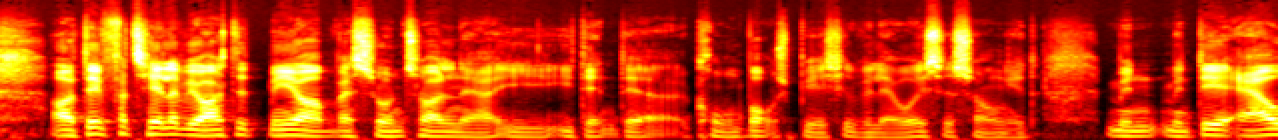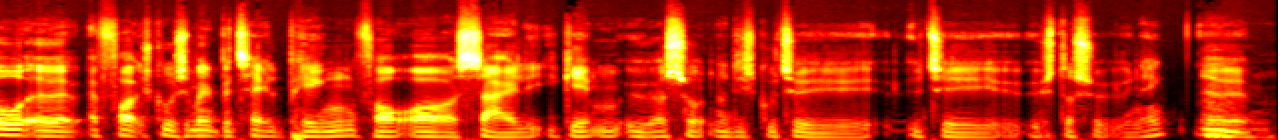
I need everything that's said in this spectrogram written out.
og det fortæller vi også lidt mere om, hvad Sundtolden er i, i den der Kronborg special, vi laver i sæson 1. Men, men det er jo, øh, at folk skulle simpelthen betale penge for at sejle igennem Øresund, når de skulle til, til Østersøen. Ikke? Mm. Øhm,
